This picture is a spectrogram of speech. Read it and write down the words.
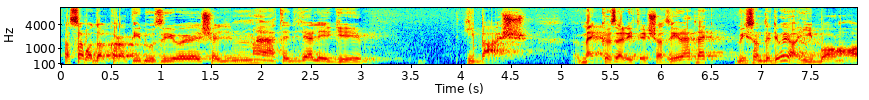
a szabad akarat illúziója is egy, hát egy eléggé hibás megközelítés az életnek, viszont egy olyan hiba,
